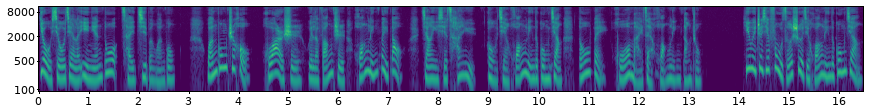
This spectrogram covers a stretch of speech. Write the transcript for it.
又修建了一年多，才基本完工。完工之后，胡二世为了防止皇陵被盗，将一些参与构建皇陵的工匠都被活埋在皇陵当中。因为这些负责设计皇陵的工匠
